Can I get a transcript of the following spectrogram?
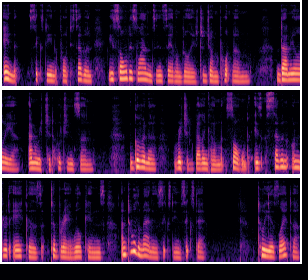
in 1647, he sold his lands in Salem Village to John Putnam, Daniel Rea, and Richard Hutchinson. Governor Richard Bellingham sold his 700 acres to Bray Wilkins and two other men in 1660. Two years later,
